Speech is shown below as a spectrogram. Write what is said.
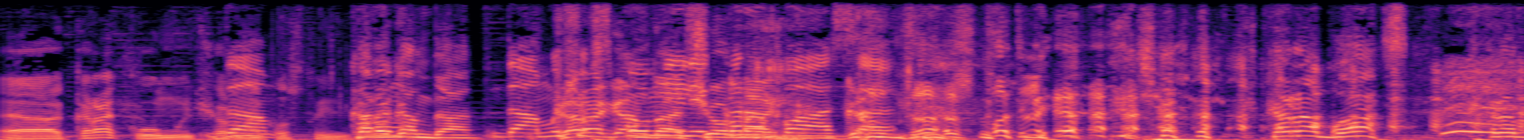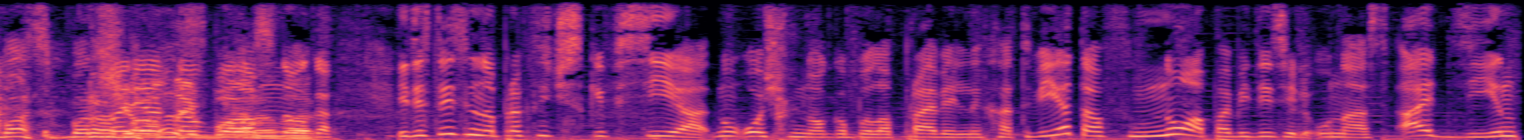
Э, Каракумы, Черная Да. пустыня. Караганда. Да, мы еще Караганда, вспомнили черная Карабаса. ганда, что ли? Карабас. Карабас Барабас. Вариантов было много. И действительно, практически все, ну, очень много было правильных ответов, но победитель у нас один.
